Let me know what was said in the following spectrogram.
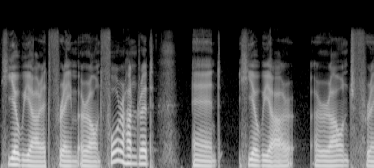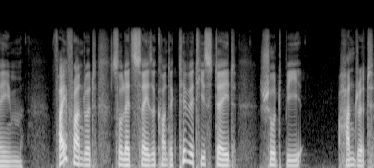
Here we are at frame around 400, and here we are around frame 500. So let's say the conductivity state should be 100.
